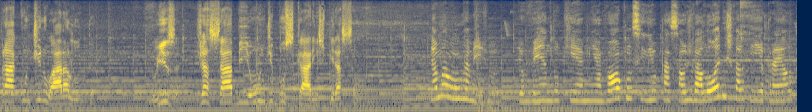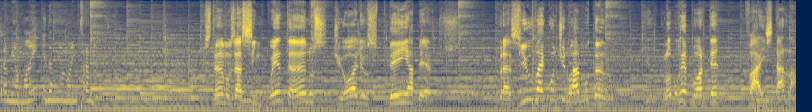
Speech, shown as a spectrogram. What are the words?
para continuar a luta. Luísa já sabe onde buscar inspiração é uma honra mesmo. Eu vendo que a minha avó conseguiu passar os valores que ela queria para ela, para minha mãe e da minha mãe para mim. Estamos há 50 anos de olhos bem abertos. O Brasil vai continuar mudando e o Globo Repórter vai estar lá.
